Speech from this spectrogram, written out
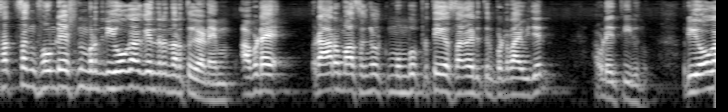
സത്സംഗ് ഫൗണ്ടേഷൻ എന്ന് പറഞ്ഞിട്ട് യോഗ കേന്ദ്രം നടത്തുകയാണ്. അവിടെ ഒരു ആറു മാസങ്ങൾക്ക് മുമ്പ് പ്രത്യേക സാഹചര്യത്തിൽ പിണറായി വിജയൻ അവിടെ എത്തിയിരുന്നു. ഒരു യോഗ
